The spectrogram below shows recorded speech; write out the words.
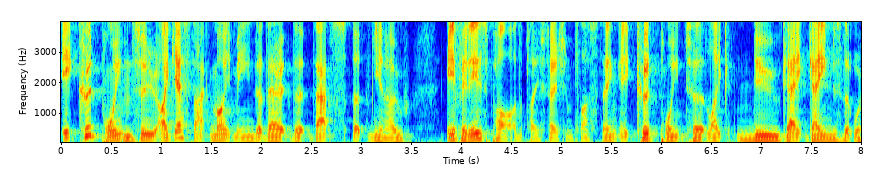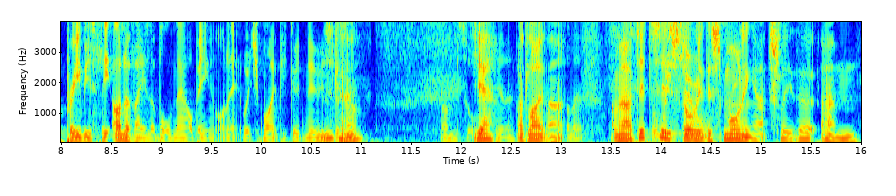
it could point Hmm. to. I guess that might mean that there that that's uh, you know. If it is part of the PlayStation Plus thing, it could point to like new ga- games that were previously unavailable now being on it, which might be good news for Okay. some. I'm sort Yeah, of, you know, I'd like that. I mean, I did But see a story this see. morning actually that um,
